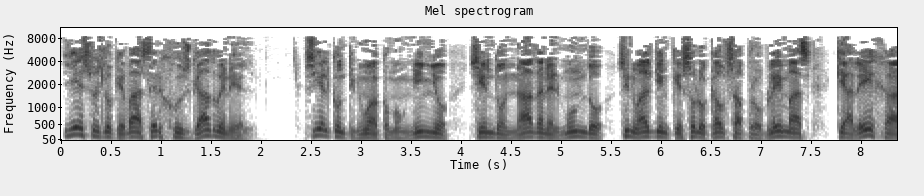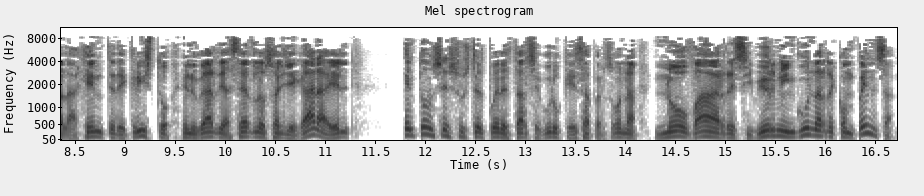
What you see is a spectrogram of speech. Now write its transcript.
Y eso es lo que va a ser juzgado en él. Si él continúa como un niño, siendo nada en el mundo, sino alguien que solo causa problemas, que aleja a la gente de Cristo en lugar de hacerlos al llegar a él, entonces usted puede estar seguro que esa persona no va a recibir ninguna recompensa.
